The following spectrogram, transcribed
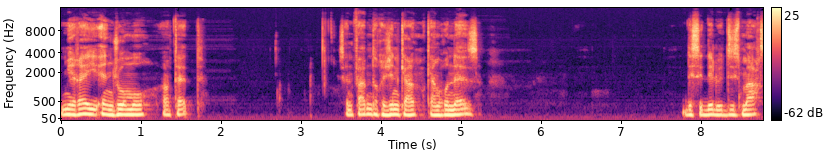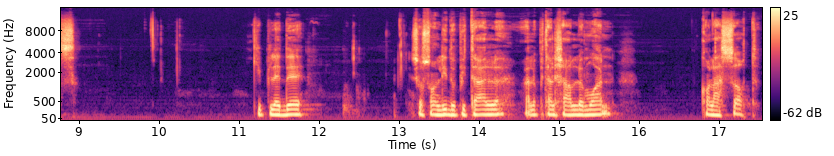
Mireille Njomo en tête. C'est une femme d'origine camerounaise, décédée le 10 mars, qui plaidait sur son lit d'hôpital, à l'hôpital Charles Lemoine, qu'on la sorte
